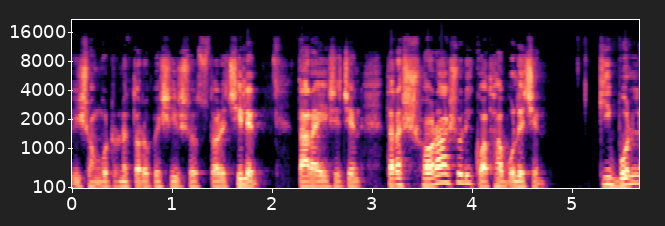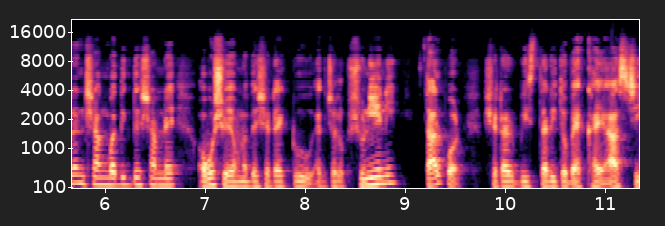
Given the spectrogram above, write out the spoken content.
এই সংগঠনের তরফে শীর্ষস্তরে ছিলেন, তারা এসেছেন, তারা সরাসরি কথা বলেছেন। কি বললেন সাংবাদিকদের সামনে? অবশ্যই আপনাদের সেটা একটু এক ঝলক শুনিয়ে নিই। তারপর সেটার বিস্তারিত ব্যাখ্যায় আসছি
